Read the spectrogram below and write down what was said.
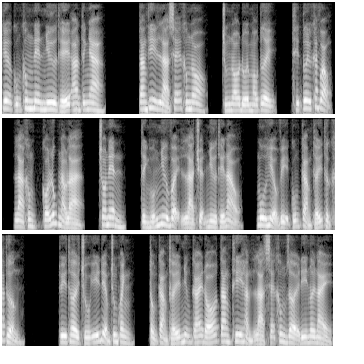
kia cũng không nên như thế an tĩnh nha. Tang thi là sẽ không no, chúng nó đối máu tươi, thịt tươi khát vọng, là không có lúc nào là, cho nên, tình huống như vậy là chuyện như thế nào, ngu hiểu vị cũng cảm thấy thực khác thường. Tùy thời chú ý điểm chung quanh, tổng cảm thấy những cái đó tang thi hẳn là sẽ không rời đi nơi này,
